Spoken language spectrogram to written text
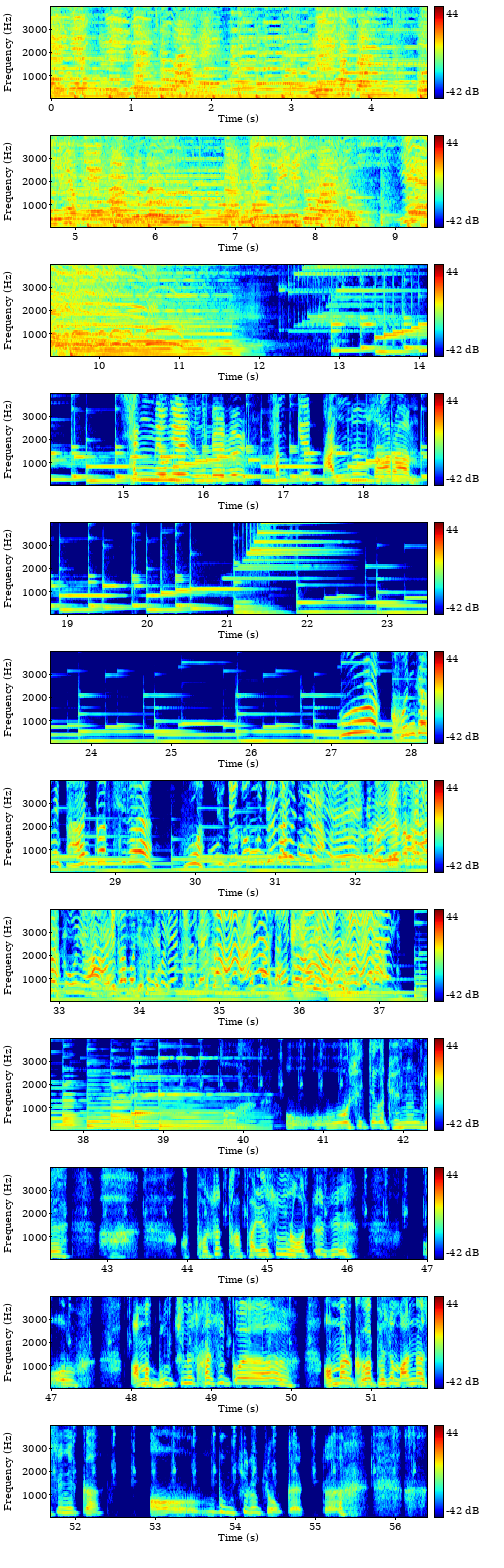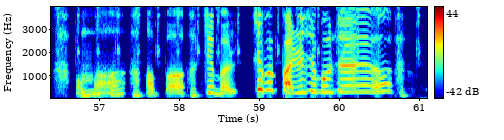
좋아해 예수님을 좋아해 늘 항상 우리 옆에 한 그분 난 예수님이 좋아요 예! 생명의 은혜를 함께 받는 사람. 우와, 건담이 반값이라. 우와, 어, 내가 먼저 살 거야. 내가, 내가 내가 살살 거야. 내가 먼저 살 거야. 내가 내가 아니야. 어, 오, 오실 때가 됐는데 아, 벌써 다 팔렸으면 어쩌지? 어, 아마 뭉치는 샀을 거야. 엄마를 그 앞에서 만났으니까. 어, 뭉치는 좋겠다. 엄마, 아빠, 제발, 제발 빨리 좀 오세요.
